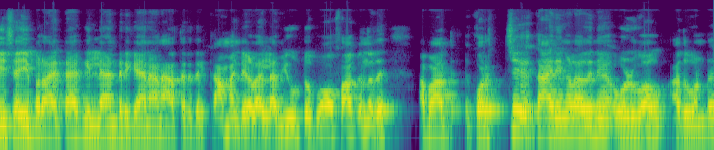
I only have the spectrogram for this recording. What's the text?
ഈ സൈബർ അറ്റാക്ക് ഇല്ലാണ്ടിരിക്കാനാണ് അത്തരത്തിൽ കമന്റുകളെല്ലാം യൂട്യൂബ് ഓഫ് ആക്കുന്നത്. അപ്പോൾ കുറച്ച് കാര്യങ്ങൾ അതിന് ഒഴിവാകും അതുകൊണ്ട്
